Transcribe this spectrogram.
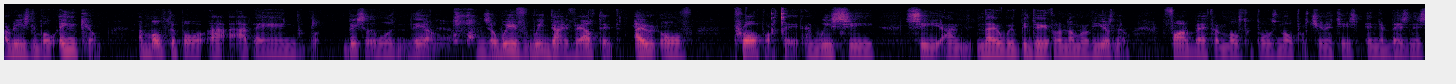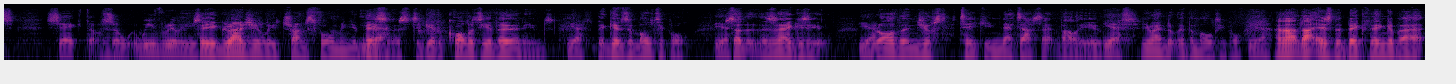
a reasonable income, a multiple uh, at the end basically wasn't there. So we've we diverted out of property, and we see see, and now we've been doing it for a number of years now, far better multiples and opportunities in the business sector. So we've really So you're gradually transforming your Yeah. business to give a quality of earnings Yes. that gives a multiple, Yes. so that there's an exit Yeah. rather than just taking net asset value. Yes. You end up with the multiple. Yeah. And that, that is the big thing about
